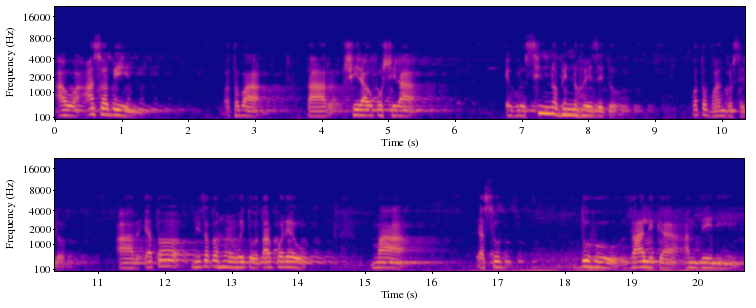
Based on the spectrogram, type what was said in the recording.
আও আসবিন অথবা তার শিরা, উপশিরা, এগুলো ছিন্ন ভিন্ন হয়ে যেত। কত ভয়ঙ্কর ছিল। আর এত নির্যাতন হইতো, তারপরেও মা দুহু জালিকা আন্দিনিহি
